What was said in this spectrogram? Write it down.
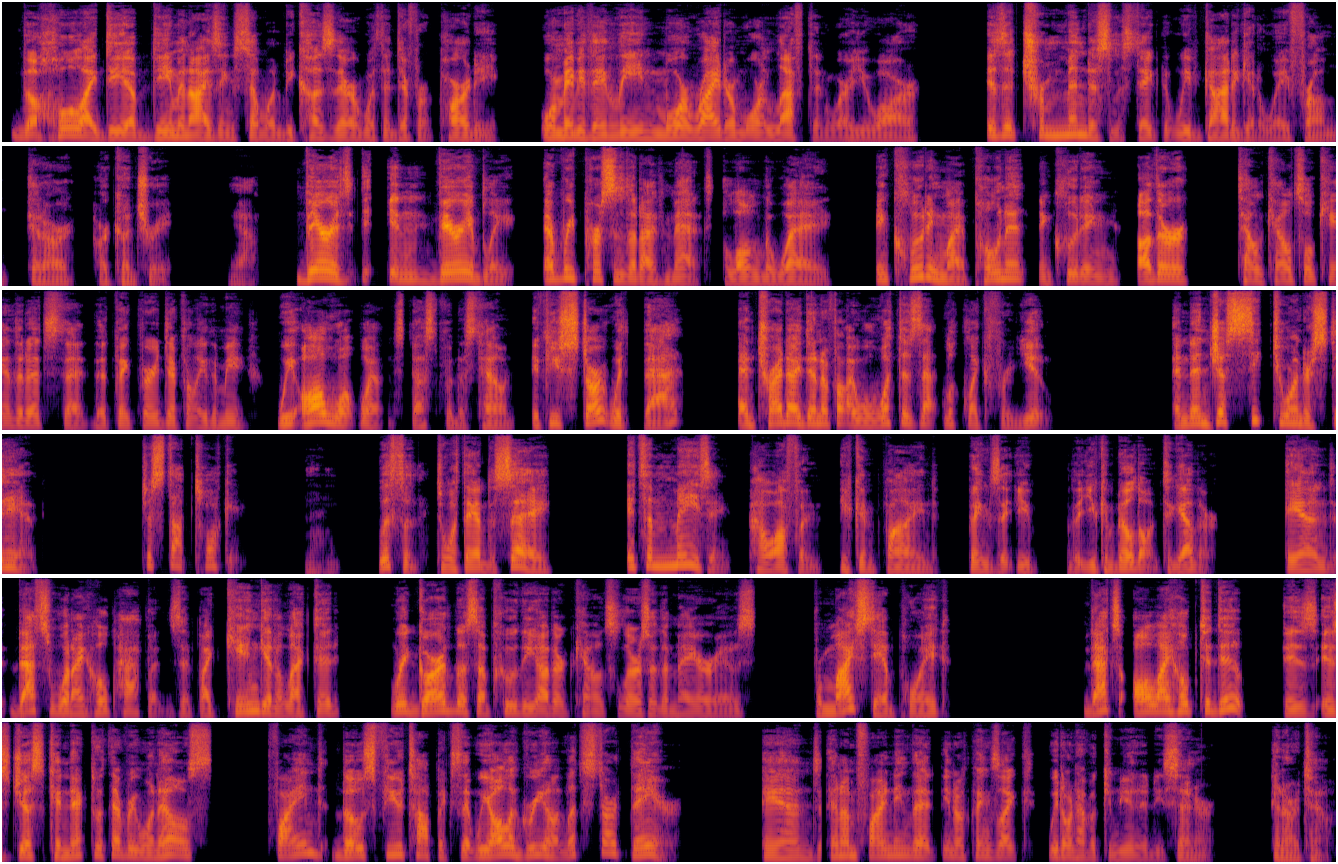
the whole idea of demonizing someone because they're with a different party, or maybe they lean more right or more left than where you are, is a tremendous mistake that we've got to get away from in our, our country. Yeah. There is invariably every person that I've met along the way, including my opponent, including other town council candidates that, that think very differently than me. We all want what's best for this town. If you start with that and try to identify, well, what does that look like for you? And then just seek to understand, just stop talking. Mm-hmm. Listen to what they have to say. It's amazing how often you can find things that you that you can build on together. And that's what I hope happens. If I can get elected, regardless of who the other councilors or the mayor is, from my standpoint, that's all I hope to do is is just connect with everyone else, find those few topics that we all agree on. Let's start there. And and I'm finding that, you know, things like we don't have a community center in our town.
